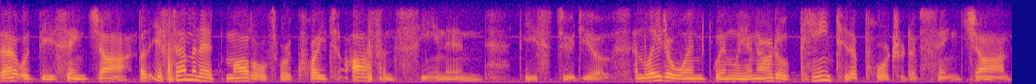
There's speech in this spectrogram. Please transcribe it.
That would be St. John. But effeminate models were quite often seen in these studios. And later, when, when Leonardo painted a portrait of St. John,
